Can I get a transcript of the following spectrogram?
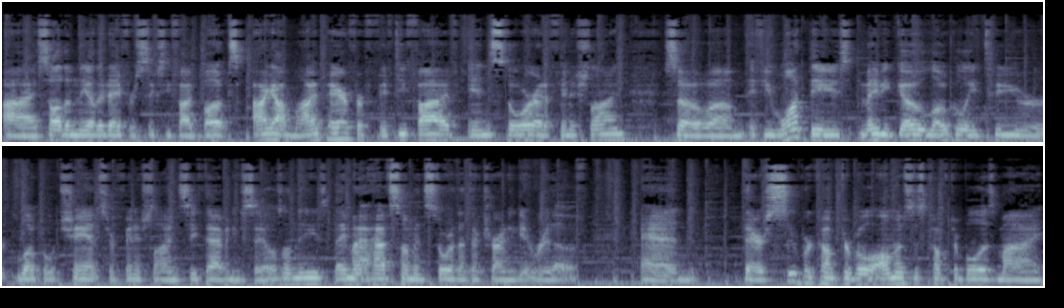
I saw them the other day for 65 bucks. I got my pair for 55 in store at a finish line. So um, if you want these, maybe go locally to your local Champs or Finish Line and see if they have any sales on these. They might have some in store that they're trying to get rid of. And they're super comfortable, almost as comfortable as my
